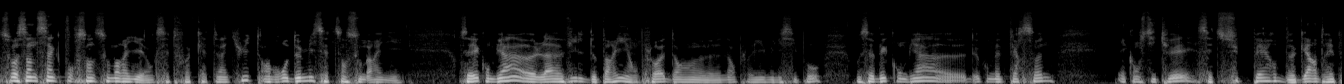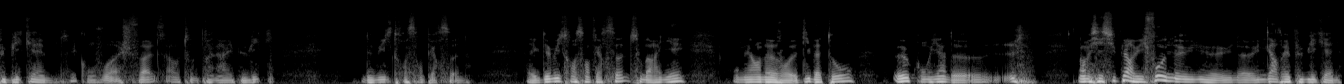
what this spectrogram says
65% de sous-mariniers. Donc cette fois 428, en gros 2700 sous-mariniers. Vous savez combien euh, la ville de Paris emploie euh, d'employés municipaux? Vous savez combien euh, de combien de personnes est constituée cette superbe garde républicaine? Qu'on voit à cheval, autour de la République 2300 personnes. Avec 2300 personnes, sous-mariniers, on met en œuvre 10 bateaux. Eux, combien de... Non mais c'est super, il faut une, garde républicaine.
